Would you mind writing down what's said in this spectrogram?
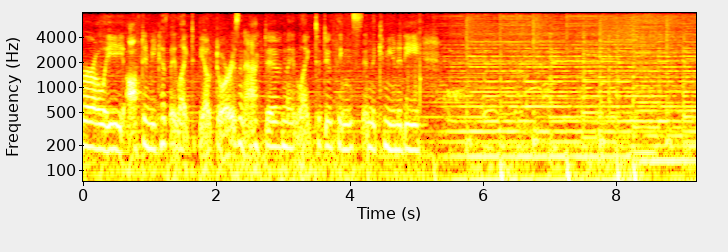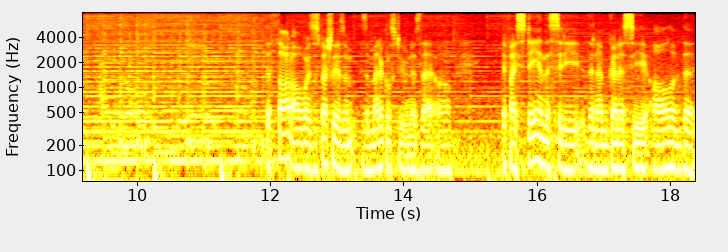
rurally often because they like to be outdoors and active and they like to do things in the community. The thought always, especially as a, as a medical student, is that, well, if I stay in the city, then I'm going to see all of the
